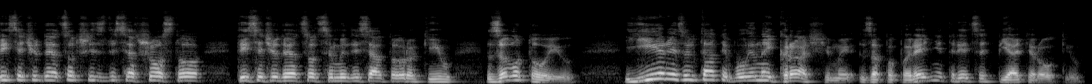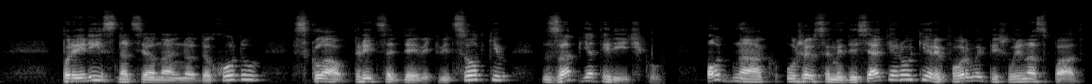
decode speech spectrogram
1966-1970 років золотою. Її результати були найкращими за попередні 35 років. Приріст національного доходу склав 39% за п'ятирічку. Однак уже в 70-ті роки реформи пішли на спад.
